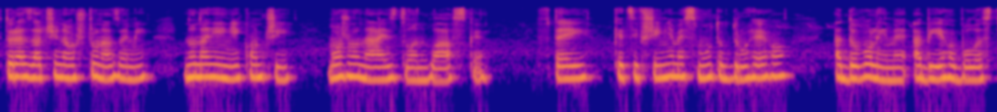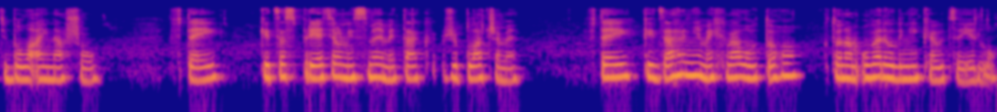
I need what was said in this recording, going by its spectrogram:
ktorá začína už tu na zemi, no na nej nekončí, možno nájsť len v láske. V tej, keď si všimneme smútok druhého a dovolíme, aby jeho bolesť bola aj našou. V tej, keď sa s priateľmi smejeme tak, že plačeme, v tej, keď zahrnieme chválou toho, kto nám uvaril vynikajúce jedlo.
